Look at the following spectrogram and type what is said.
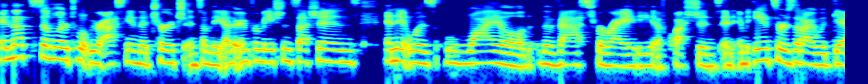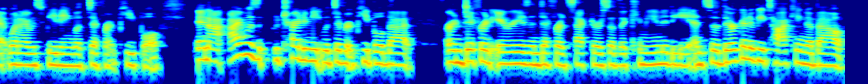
And that's similar to what we were asking in the church and some of the other information sessions. And it was wild, the vast variety of questions and, and answers that I would get when I was meeting with different people. And I, I was trying to meet with different people that are in different areas and different sectors of the community. And so they're going to be talking about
